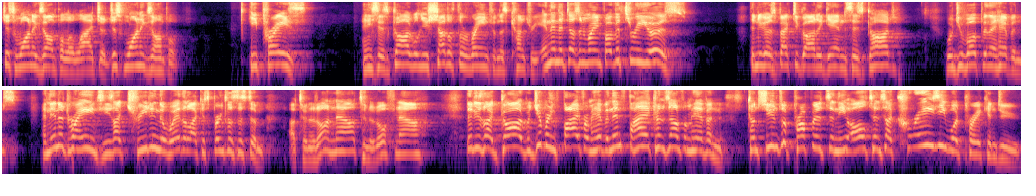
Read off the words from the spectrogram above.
Just one example Elijah, just one example. He prays and he says, God, will you shut off the rain from this country? And then it doesn't rain for over three years. Then he goes back to God again and says, God, would you open the heavens? And then it rains. He's like treating the weather like a sprinkler system. I'll turn it on now, turn it off now. Then he's like, God, would you bring fire from heaven? Then fire comes down from heaven, consumes the prophets and the altar. It's like crazy what prayer can do.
